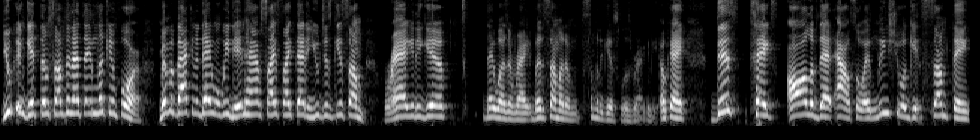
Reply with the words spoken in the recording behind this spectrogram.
you can get them something that they're looking for. Remember back in the day when we didn't have sites like that and you just get some raggedy gift? They wasn't right, but some of them, some of the gifts was raggedy. Okay. This takes all of that out. So at least you will get something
